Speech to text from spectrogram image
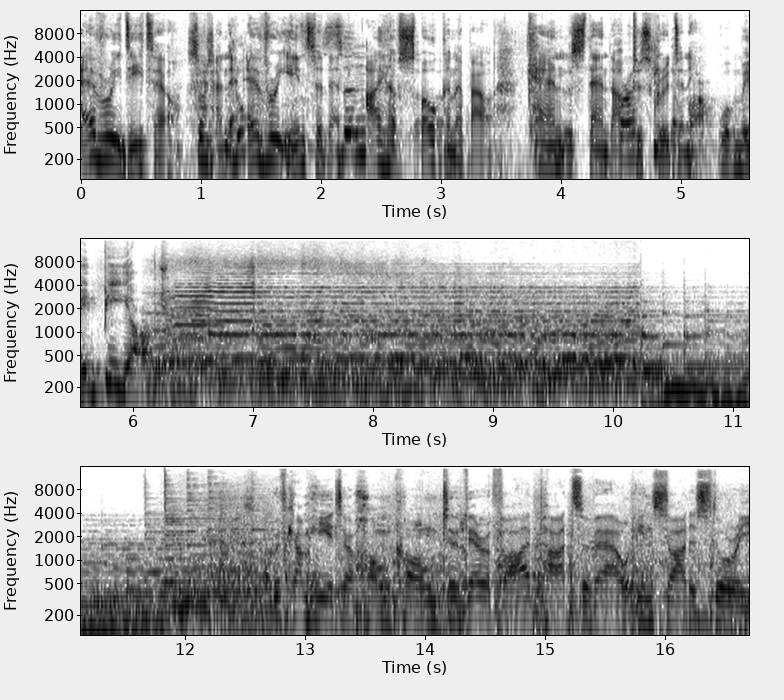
Every detail and every incident I have spoken about can stand up to scrutiny. Come here to Hong Kong to verify parts of our insider story.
